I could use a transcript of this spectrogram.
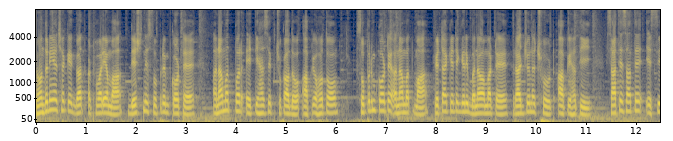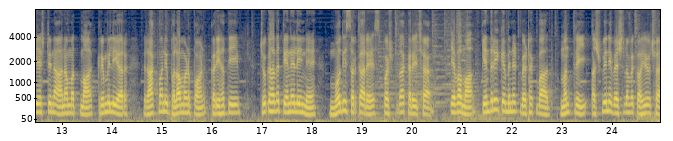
નોંધનીય છે કે ગત અઠવાડિયામાં દેશની સુપ્રીમ કોર્ટે અનામત પર ઐતિહાસિક ચુકાદો આપ્યો હતો. સુપ્રીમ કોર્ટે અનામતમાં પેટા કેટેગરી બનાવવા માટે રાજ્યોને છૂટ આપી હતી. સાથે સાથે એસસી એસટીના અનામતમાં ક્રિમિલિયર રાખવાની ભલામણ પણ કરી હતી. જોકે હવે તેને લઈને મોદી સરકારે સ્પષ્ટતા કરી છે. એવામાં કેન્દ્રીય કેબિનેટ બેઠક બાદ મંત્રી અશ્વિની વૈષ્ણવે કહ્યું છે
